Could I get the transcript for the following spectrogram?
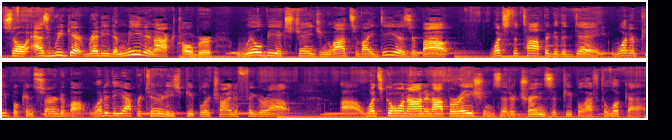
So as we get ready to meet in October, we'll be exchanging lots of ideas about what's the topic of the day, what are people concerned about, what are the opportunities people are trying to figure out, uh, what's going on in operations that are trends that people have to look at,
